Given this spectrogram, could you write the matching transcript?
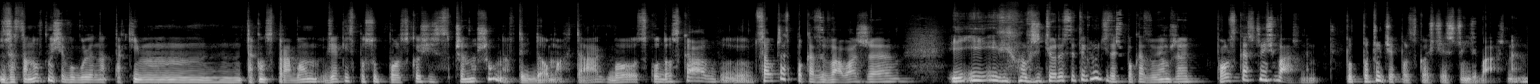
zastanówmy się w ogóle nad takim, taką sprawą, w jaki sposób polskość jest przenoszona w tych domach, tak? Bo Skłodowska y, cały czas pokazywała, że i, i, i życiorysy tych ludzi też pokazują, że Polska jest czymś ważnym. Po, poczucie polskości jest czymś ważnym.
